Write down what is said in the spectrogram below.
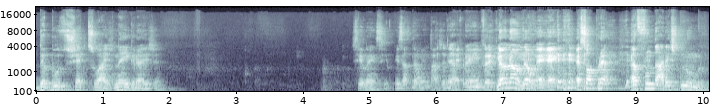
de abusos sexuais na igreja. Silêncio, exatamente. Não, estás a olhar é, para é, mim para Não, não, não, é, é, é só para afundar este número.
